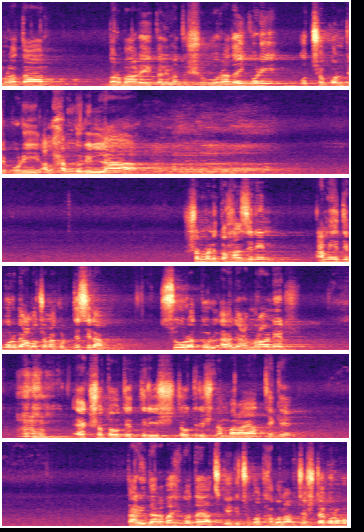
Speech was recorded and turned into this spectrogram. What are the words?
আমরা তার দরবারে কালিমাতু শুকুর আদায় করি উচ্চ কণ্ঠে পড়ি, আলহামদুলিল্লাহ। সম্মানিত হাজিরিন, আমি ইতিপূর্বে আলোচনা করতেছিলাম সুরাতুল আল ইমরানের একশত তেত্রিশ, চৌত্রিশ নম্বর আয়াত থেকে। তারই ধারাবাহিকতায় আজকে কিছু কথা বলার চেষ্টা করব।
